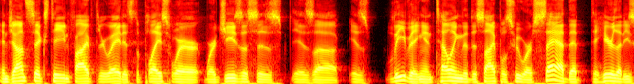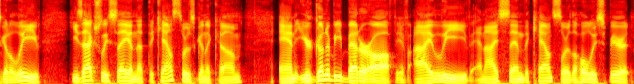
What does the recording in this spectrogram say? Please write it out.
in John 16, 5 through eight, it's the place where where Jesus is is uh, is leaving and telling the disciples who are sad that to hear that he's going to leave. He's actually saying that the counselor is going to come, and you're going to be better off if I leave and I send the counselor, the Holy Spirit.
